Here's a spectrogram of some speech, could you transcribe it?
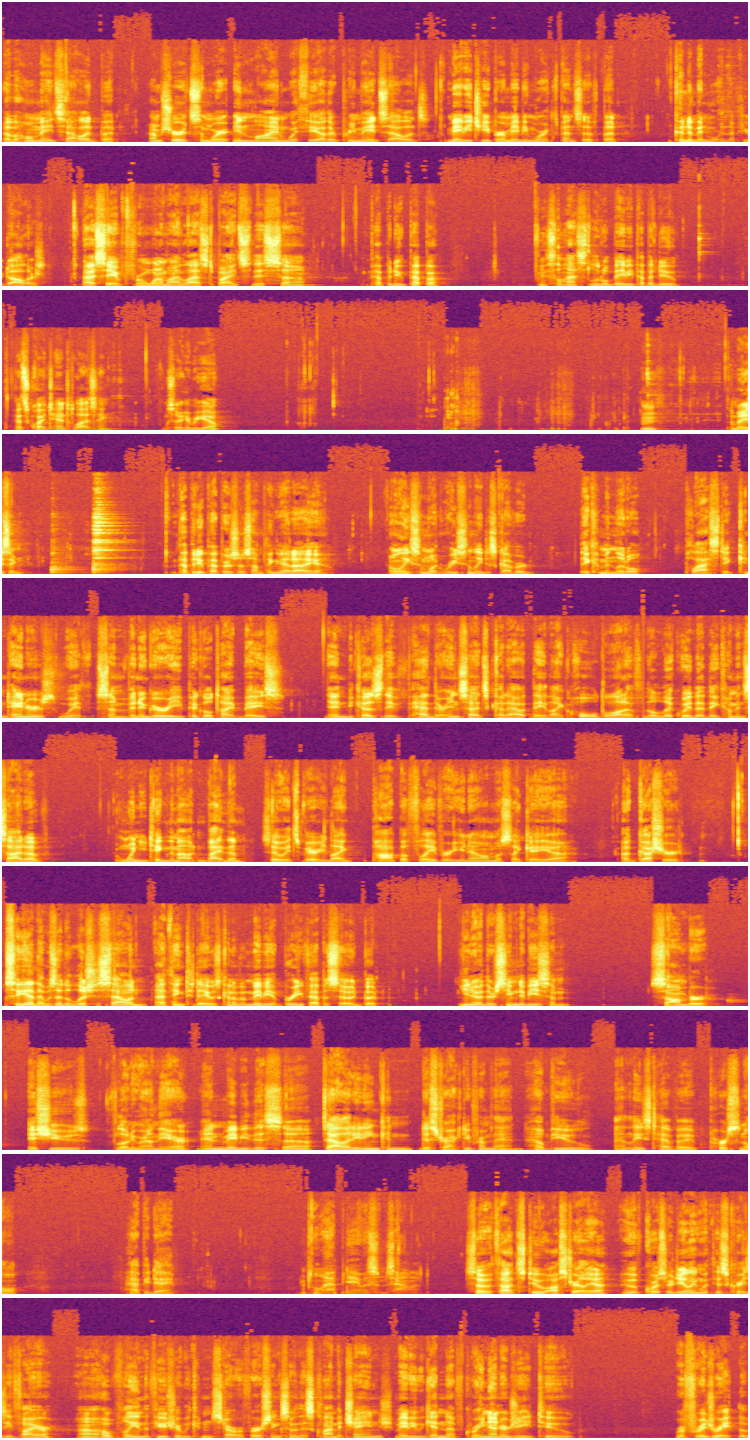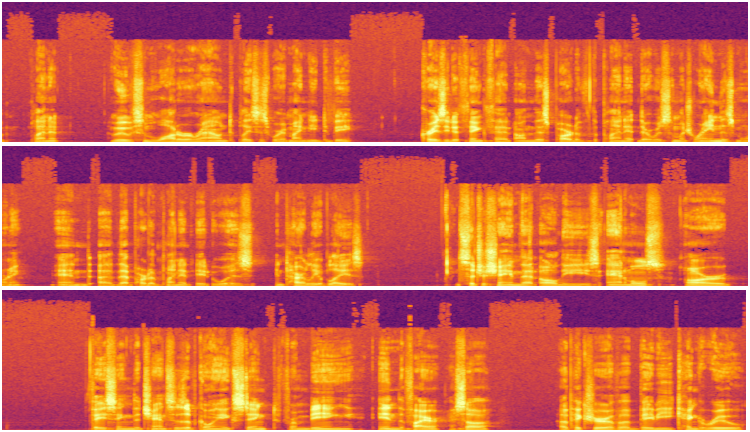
of a homemade salad, but I'm sure it's somewhere in line with the other pre made salads. Maybe cheaper, maybe more expensive, but couldn't have been more than a few dollars. I saved for one of my last bites this uh, Peppadew Peppa. It's the last little baby Peppadew. That's quite tantalizing. So here we go. Hmm. Amazing. Peppadew peppers are something that I only somewhat recently discovered. They come in little plastic containers with some vinegary pickle type base. And because they've had their insides cut out, they like hold a lot of the liquid that they come inside of when you take them out and bite them. So it's very like pop of flavor, you know, almost like a uh, a gusher. So yeah, that was a delicious salad. I think today was kind of a, maybe a brief episode, but you know, there seemed to be some somber issues floating around the air, and maybe this uh, salad eating can distract you from that, help you at least have a personal happy day. A little happy day with some salad. So, thoughts to Australia, who of course are dealing with this crazy fire. Uh, hopefully, in the future, we can start reversing some of this climate change. Maybe we get enough green energy to refrigerate the planet, move some water around to places where it might need to be. Crazy to think that on this part of the planet there was so much rain this morning and uh, that part of the planet it was entirely ablaze. It's such a shame that all these animals are facing the chances of going extinct from being in the fire. I saw a picture of a baby kangaroo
